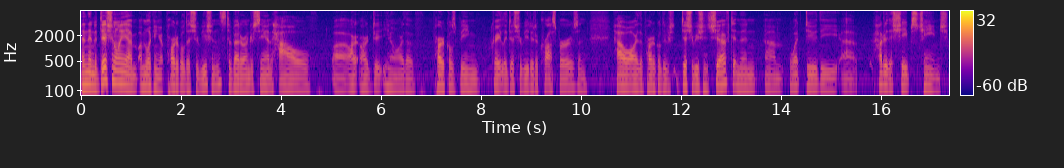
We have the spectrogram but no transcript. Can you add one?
And then additionally, I'm, I'm looking at particle distributions to better understand how uh, are, are, you know, are the particles being greatly distributed across burrs and how are the particle di distributions shift and then um, what do the uh, how do the shapes change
